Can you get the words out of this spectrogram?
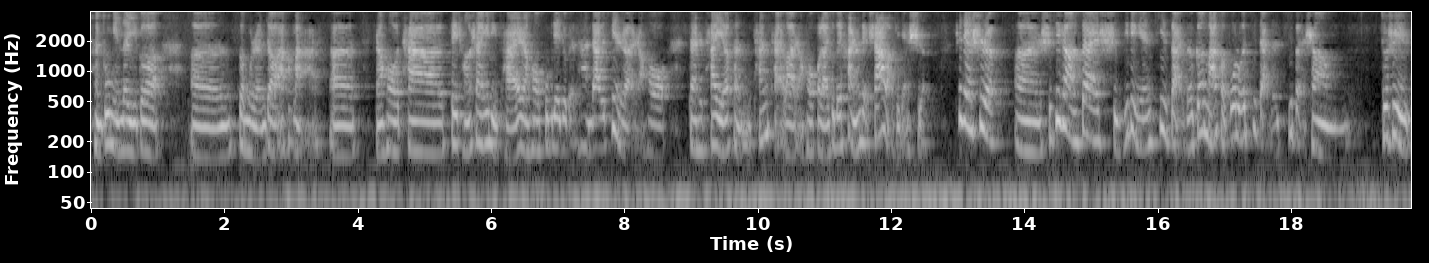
很著名的一个呃色目人叫阿合马，呃，然后他非常善于理财，然后忽必烈就给他很大的信任，然后。但是他也很贪财了，然后后来就被汉人给杀了。这件事，这件事，嗯，实际上在史籍里面记载的跟马可波罗记载的基本上，就是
